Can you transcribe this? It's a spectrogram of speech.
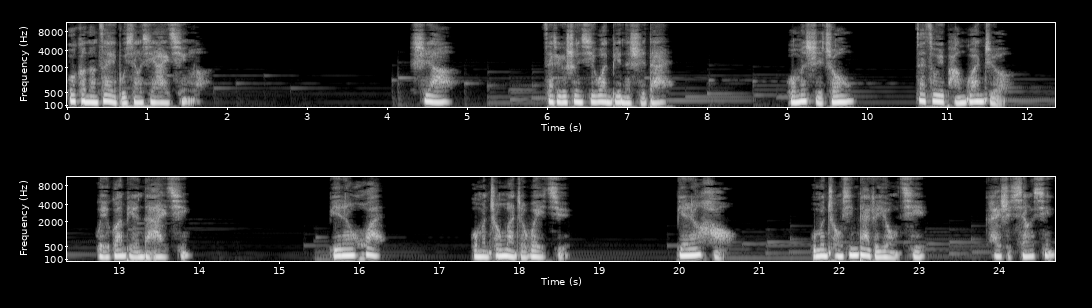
我可能再也不相信爱情了。”是啊，在这个瞬息万变的时代，我们始终在作为旁观者，围观别人的爱情。别人坏，我们充满着畏惧。别人好，我们重新带着勇气开始相信。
